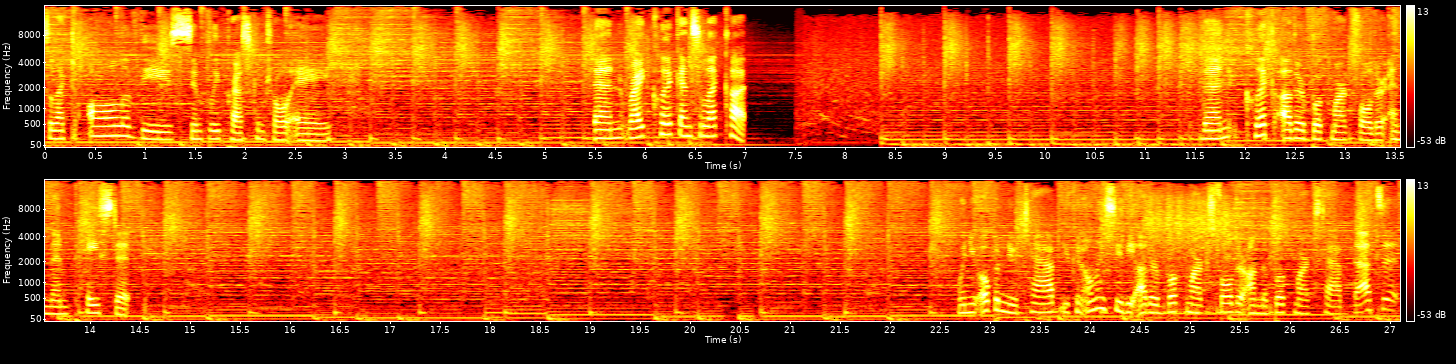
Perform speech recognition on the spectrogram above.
Select all of these, simply press Ctrl A. Then right click and select Cut. Then click Other Bookmark folder and then paste it. When you open a new tab, you can only see the Other Bookmarks folder on the Bookmarks tab. That's it.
